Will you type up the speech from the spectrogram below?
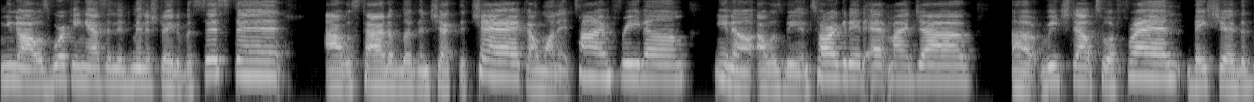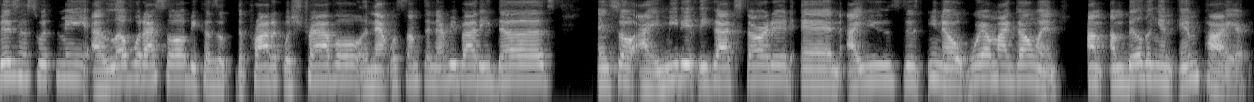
you know, I was working as an administrative assistant. I was tired of living check to check. I wanted time freedom. You know, I was being targeted at my job uh, reached out to a friend. They shared the business with me. I love what I saw because the product was travel, and that was something everybody does. And so I immediately got started and I used this, you know, where am I going? I'm, I'm building an empire.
